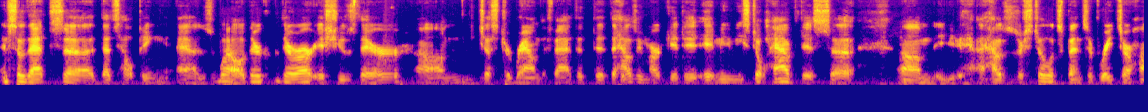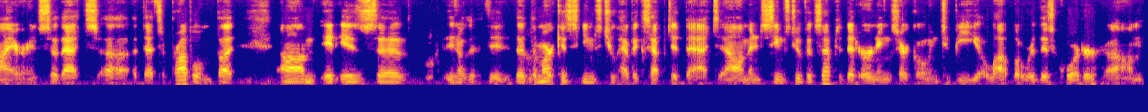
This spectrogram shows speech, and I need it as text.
and so that's uh, that's helping as well. There there are issues there um, just around the fact that the, the housing market. It, I mean, we still have this. Um, houses are still expensive, rates are higher, and so that's uh, that's a problem. But um, it is, uh, you know, the, the, the, market seems to have accepted that, um, and it seems to have accepted that earnings are going to be a lot lower this quarter. Um,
